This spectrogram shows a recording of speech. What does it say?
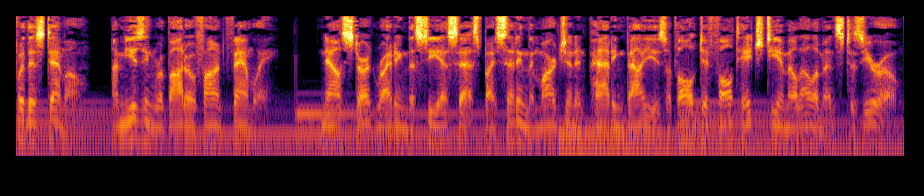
For this demo, I'm using Roboto font family. Now start writing the CSS by setting the margin and padding values of all default HTML elements to 0.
